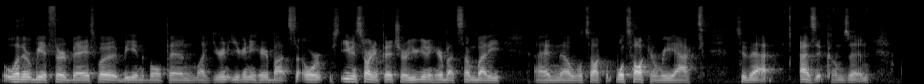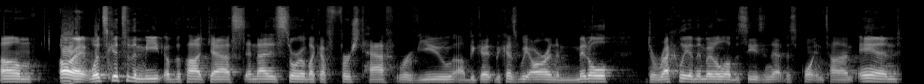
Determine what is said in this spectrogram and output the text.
whether it be a third base, whether it be in the bullpen. Like you're, you're going to hear about, or even starting pitcher, you're going to hear about somebody, and uh, we'll talk we'll talk and react to that as it comes in. Um, all right, let's get to the meat of the podcast, and that is sort of like a first half review uh, because because we are in the middle, directly in the middle of the season at this point in time, and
